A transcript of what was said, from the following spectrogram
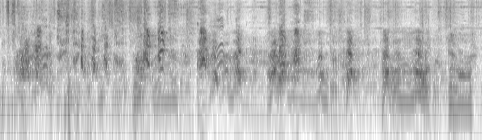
Oh. oh. oh.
